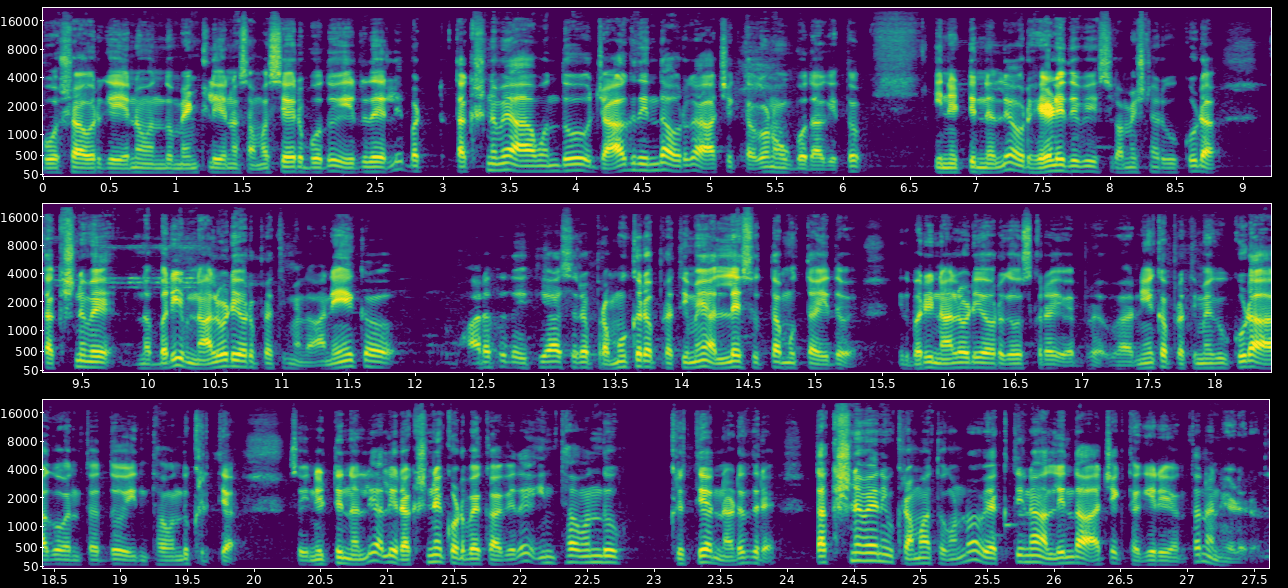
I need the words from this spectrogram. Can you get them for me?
ಬಹುಶಃ ಅವ್ರಿಗೆ ಏನೋ ಒಂದು ಮೆಂಟ್ಲಿ ಏನೋ ಸಮಸ್ಯೆ ಇರ್ಬೋದು, ಇರದೇ ಇರಲಿ, ಬಟ್ ತಕ್ಷಣವೇ ಆ ಒಂದು ಜಾಗದಿಂದ ಅವ್ರಿಗೆ ಆಚೆಗೆ ತಗೊಂಡು ಹೋಗ್ಬೋದಾಗಿತ್ತು. ಈ ನಿಟ್ಟಿನಲ್ಲಿ ಅವ್ರು ಹೇಳಿದ್ದೀವಿ ಕಮಿಷನರ್ಗೂ ಕೂಡ. ತಕ್ಷಣವೇ ಬರೀ ನಾಲ್ವಡಿ ಅವರ ಪ್ರತಿಮೆ ಅಲ್ಲ, ಅನೇಕ ಭಾರತದ ಇತಿಹಾಸದ ಪ್ರಮುಖರ ಪ್ರತಿಮೆ ಅಲ್ಲೇ ಸುತ್ತಮುತ್ತ ಇದ್ದಾವೆ. ಇದು ಬರೀ ನಾಲ್ವಡಿ ಅವ್ರಿಗೋಸ್ಕರ ಅನೇಕ ಪ್ರತಿಮೆಗೂ ಕೂಡ ಆಗುವಂಥದ್ದು ಇಂಥ ಒಂದು ಕೃತ್ಯ. ಸೊ ಈ ನಿಟ್ಟಿನಲ್ಲಿ ಅಲ್ಲಿ ರಕ್ಷಣೆ ಕೊಡಬೇಕಾಗಿದೆ. ಇಂಥ ಒಂದು ಕೃತ್ಯ ನಡೆದ್ರೆ ತಕ್ಷಣವೇ ನೀವು ಕ್ರಮ ತಗೊಂಡು ಆ ವ್ಯಕ್ತಿನ ಅಲ್ಲಿಂದ ಆಚೆಗೆ ತೆಗೀರಿ ಅಂತ ನಾನು ಹೇಳಿರೋದು.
